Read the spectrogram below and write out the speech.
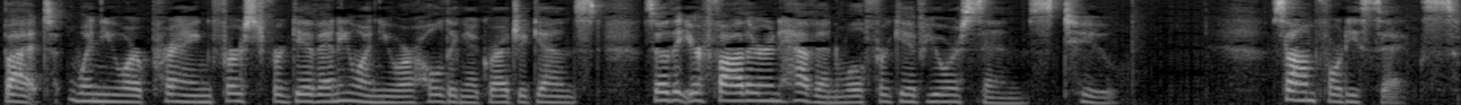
But when you are praying, first forgive anyone you are holding a grudge against, so that your Father in heaven will forgive your sins too. Psalm 46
